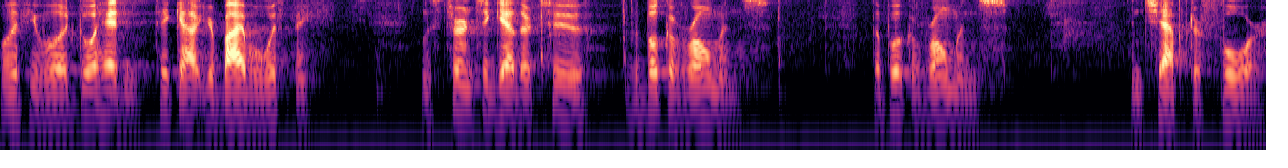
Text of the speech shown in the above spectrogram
Well, if you would, go ahead and take out your Bible with me. Let's turn together to the book of Romans. The book of Romans in chapter 4.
